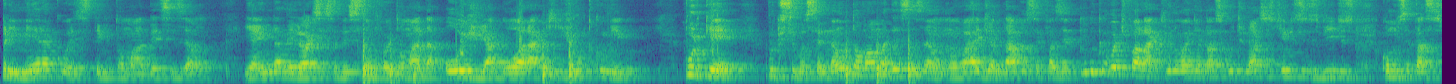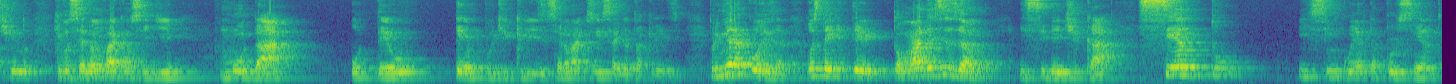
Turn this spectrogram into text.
primeira coisa, você tem que tomar a decisão. E ainda melhor se essa decisão for tomada hoje, agora, aqui junto comigo. Por quê? Porque se você não tomar uma decisão, não vai adiantar você fazer tudo que eu vou te falar aqui, não vai adiantar você continuar assistindo esses vídeos como você está assistindo, que você não vai conseguir mudar o teu tempo de crise. Você não vai conseguir sair da tua crise. Primeira coisa, você tem que ter tomar decisão e se dedicar 150%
